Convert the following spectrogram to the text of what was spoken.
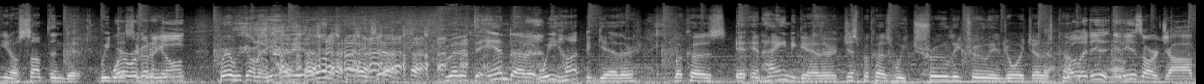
you know, something that we Where we're disagree gonna on. eat. Where we're going to eat. I mean, little things, yeah. But at the end of it, we hunt together because and hang together just because we truly, truly enjoy each other's company. Well, it is it is our job,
